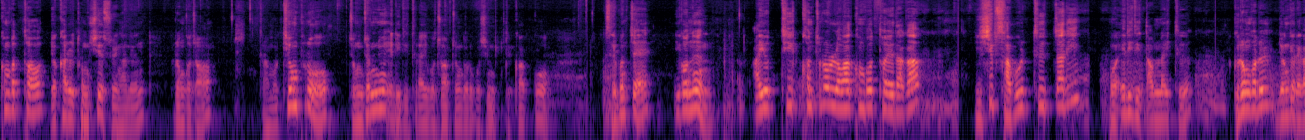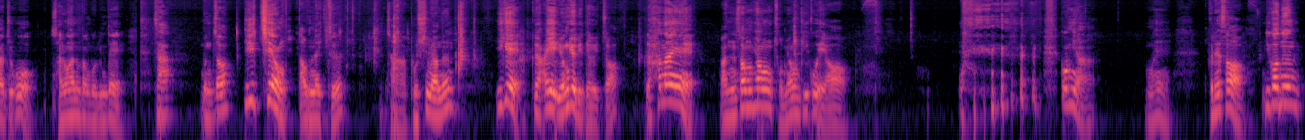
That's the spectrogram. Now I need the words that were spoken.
컨버터 역할을 동시에 수행하는 그런 거죠. 자, 뭐 티온 프로 정전류 LED 드라이버 조합 정도로 보시면 될 것 같고 세 번째 이거는 IoT 컨트롤러와 컨버터에다가 24V짜리 뭐 LED 다운라이트 그런 거를 연결해 가지고 사용하는 방법인데 자 먼저 일체형 다운라이트. 자 보시면은 이게 그 아예 연결이 되어 있죠. 그 하나의 완성형 조명 기구예요. 꼼이야. 왜 그래서 이거는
